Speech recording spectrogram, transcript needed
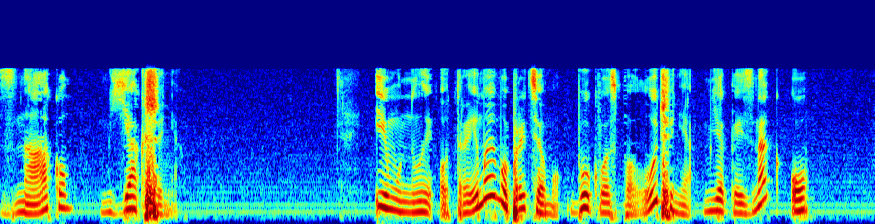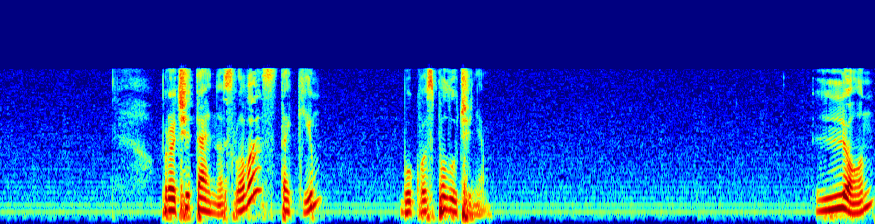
знаком м'якшення. І ми отримаємо при цьому буквосполучення м'який знак О. Прочитайно слова з таким буквосполученням. Льон,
